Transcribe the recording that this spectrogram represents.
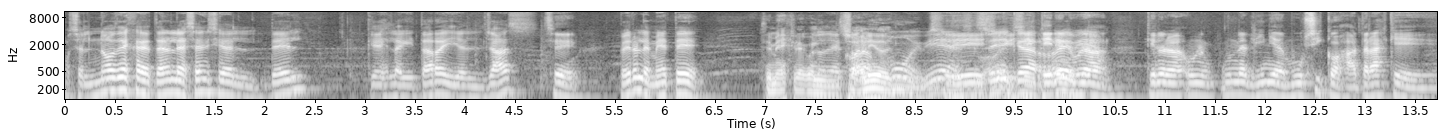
O sea, él no deja de tener la esencia del- de él, que es la guitarra y el jazz, Sí, pero le mete... Se mezcla con el sonido. del- muy bien. sí, sí, sí, sí, queda tiene, una, tiene una, una- una línea de músicos atrás que,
